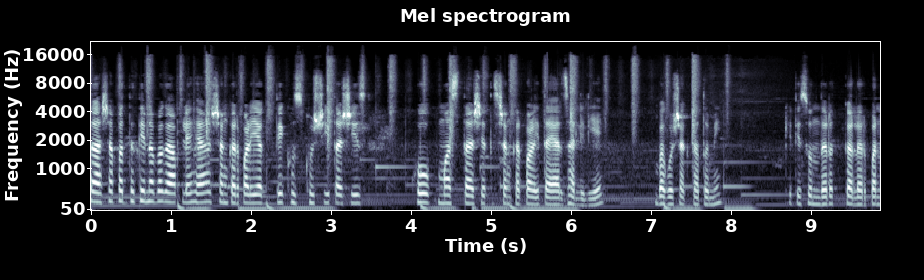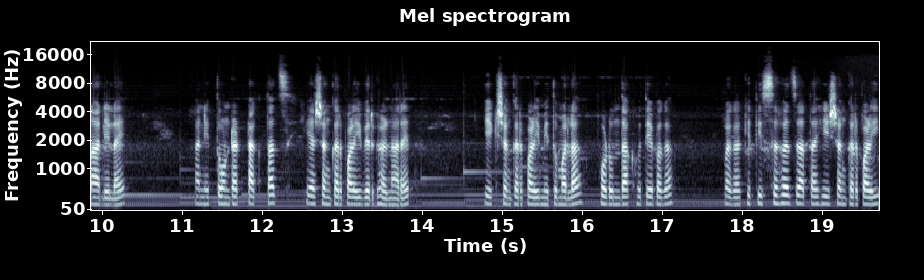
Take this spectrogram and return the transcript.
तर अशा पद्धतीनं बघा आपल्या ह्या शंकरपाळी अगदी खुसखुशीत अशीच खूप मस्त अशी शंकरपाळी तयार झालेली आहे. बघू शकता तुम्ही. किती सुंदर कलर पण आलेला आहे. आणि तोंडात टाकताच या शंकरपाळी विरघळणार आहेत. एक शंकरपाळी मी तुम्हाला फोडून दाखवते बघा. बघा किती सहज आता ही शंकरपाळी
